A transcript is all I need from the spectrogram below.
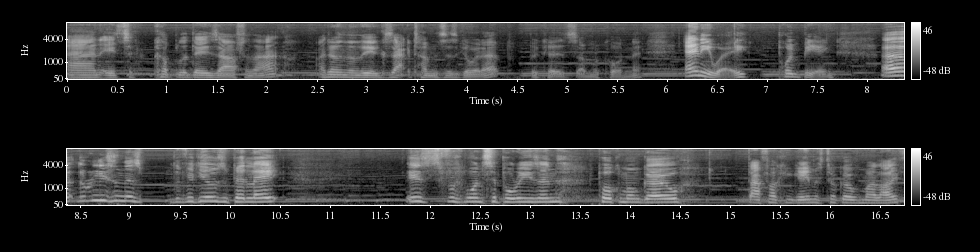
and it's a couple of days after that. I don't know the exact time this is going up because I'm recording it. Anyway, point being, uh, the reason this the video is a bit late is for one simple reason: Pokemon Go. That fucking game has took over my life.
